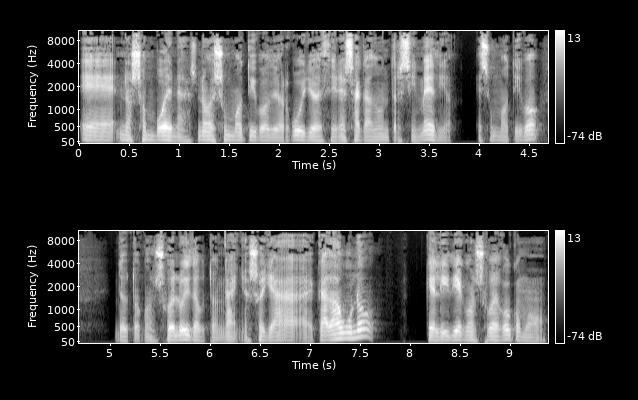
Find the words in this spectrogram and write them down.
eh, no son buenas, no es un motivo de orgullo decir he sacado un tres y medio, es un motivo de autoconsuelo y de autoengaño. Eso ya cada uno que lidie con su ego como,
